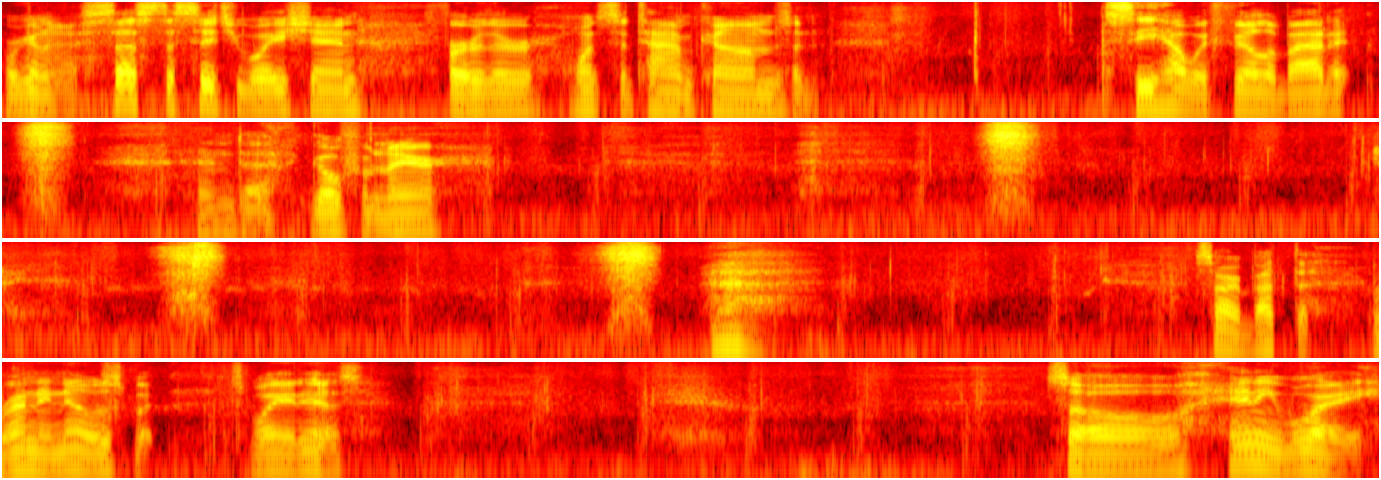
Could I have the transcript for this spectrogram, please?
we're gonna assess the situation further once the time comes and see how we feel about it and uh, go from there sorry about the runny nose but it's the way it is so anyway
